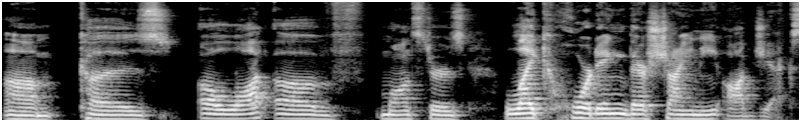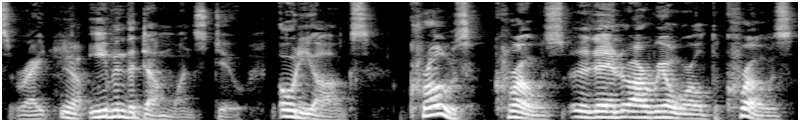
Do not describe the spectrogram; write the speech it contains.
Um, cause a lot of monsters like hoarding their shiny objects, right? Yeah. Even the dumb ones do. Otyughs, Crows. crows in our real world the crows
